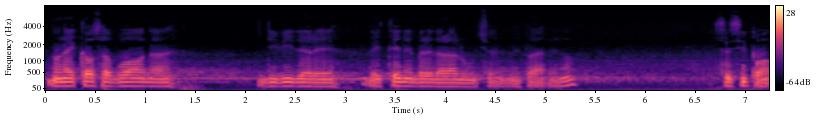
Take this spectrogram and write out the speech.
non è cosa buona dividere le tenebre dalla luce, mi pare, no? Se si può.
